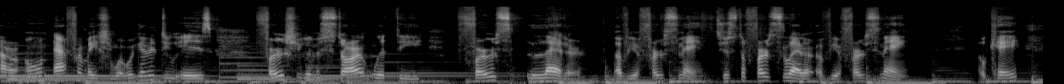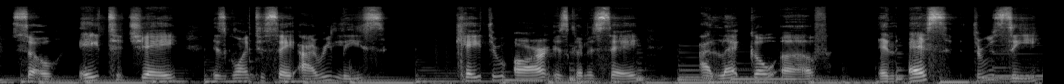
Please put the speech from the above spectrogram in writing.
our own affirmation, what we're going to do is first, you're going to start with the first letter of your first name, just the first letter of your first name. Okay, so A to J is going to say I release, K through R is going to say I let go of, and S through Z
